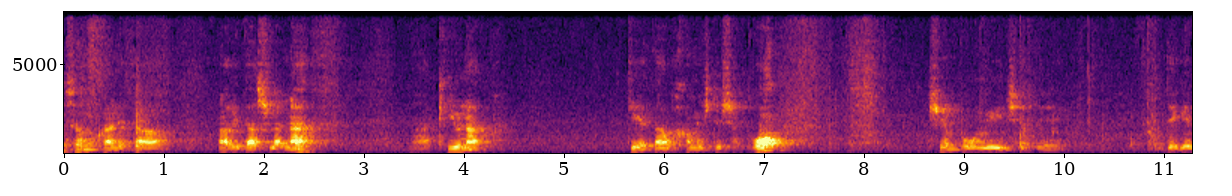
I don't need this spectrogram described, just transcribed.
יש לנו כאן את האריזה של ענת, ה-QNAP TS459 Pro, שם פרומיד שזה דגם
